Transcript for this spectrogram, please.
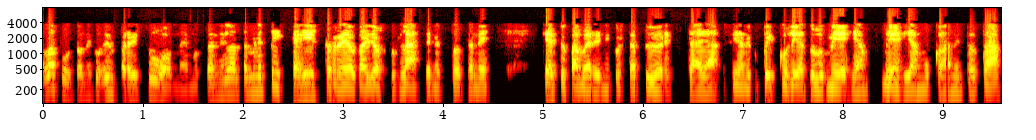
loput on niin kuin ympäri Suomea, mutta niillä on tämmöinen pitkä historia, joka on joskus lähtenyt, tota, niin tietty kaveri niin kuin sitä pyörittää ja siihen on niin pikkuhiljaa tullut miehiä, miehiä mukaan. Niin tota,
